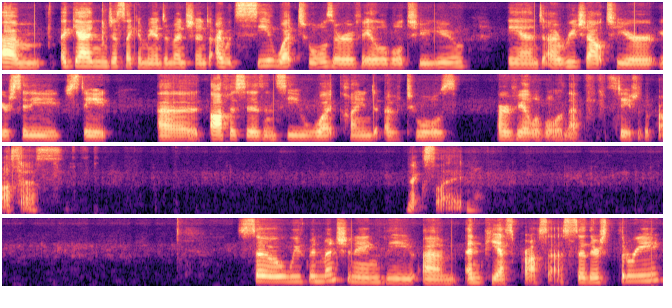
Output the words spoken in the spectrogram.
um, again, just like Amanda mentioned, I would see what tools are available to you and uh, reach out to your, your city, state uh, offices and see what kind of tools are available in that stage of the process. Next slide. So we've been mentioning the um, NPS process. So there's three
